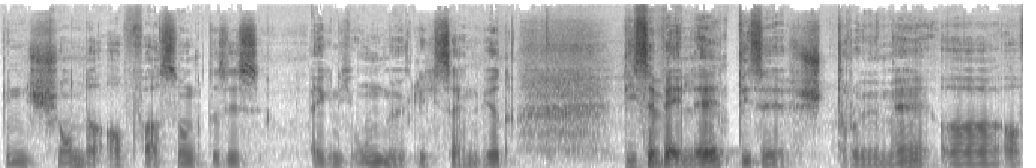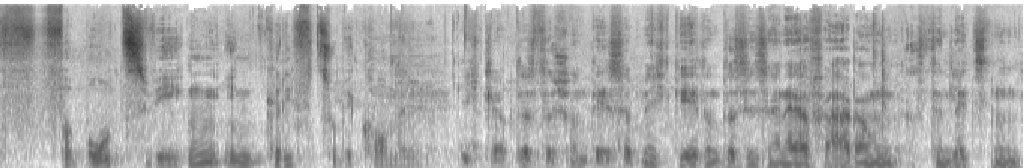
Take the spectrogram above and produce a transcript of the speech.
bin schon der Auffassung, dass es eigentlich unmöglich sein wird, diese Welle, diese Ströme äh, auf Verbotswegen in den Griff zu bekommen. Ich glaube, dass das schon deshalb nicht geht und das ist eine Erfahrung aus den letzten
